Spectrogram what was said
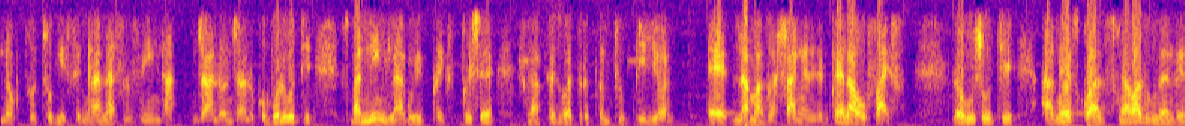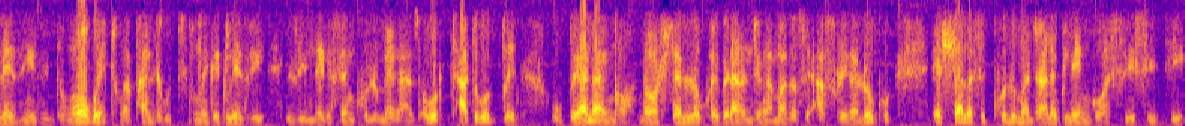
nokuthuthukisa inqalasizinda njalo njalo. Khumbula ukuthi sibaningi la kwi-BRICS cishe singaphezulu kwa-3.2 billion eh lamazwe ahlangene nje kuphela u5 lokusho ukuthi angeke sikwazi singakwazi ukuzenzela ezinye izinto ngokwethu ngaphandle ukuthi sinceke kulezi izinto esengikhulume ngazo. Okuthatha kokugcina ukubhekana ngqo nohlelo lokuhwebelana njengamazwe ase-Afrika. Lokhu ehlala sikhuluma njalo kule ngosi sithi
